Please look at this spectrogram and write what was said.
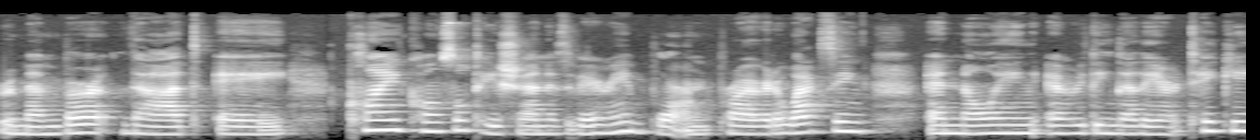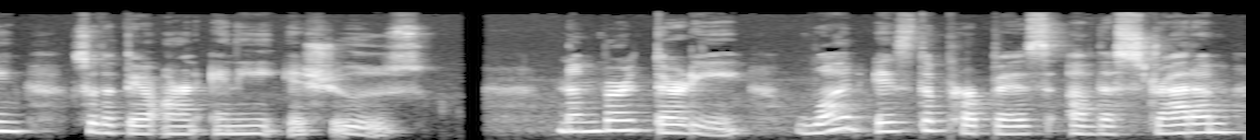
Remember that a Client consultation is very important prior to waxing and knowing everything that they are taking so that there aren't any issues. Number 30. What is the purpose of the stratum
